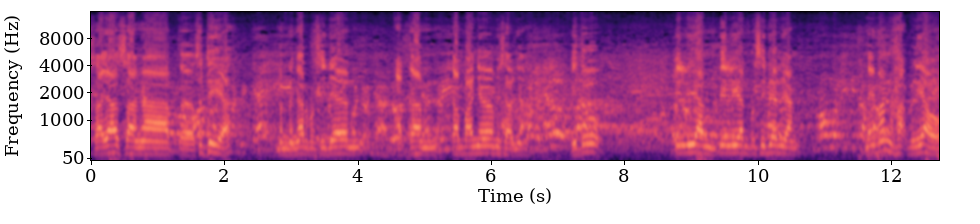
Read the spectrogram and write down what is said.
saya sangat uh, sedih ya mendengar presiden akan kampanye misalnya. Itu pilihan-pilihan presiden yang memang hak beliau,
